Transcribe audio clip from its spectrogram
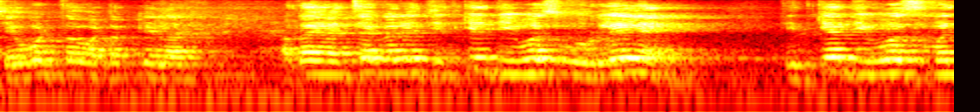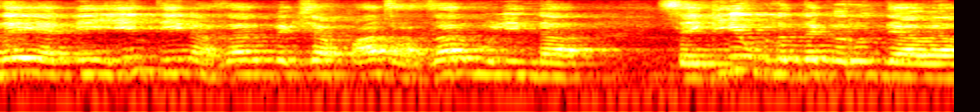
शेवटचा वाटप केला आता यांच्याकडे जितके दिवस उरलेले आहे तितक्या दिवसमध्ये यांनी ही तीन हजारपेक्षा पाच हजार मुलींना सायकली उपलब्ध करून द्याव्या.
